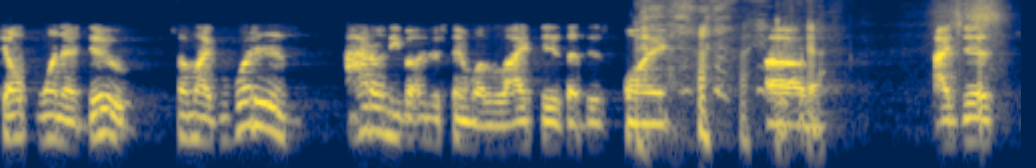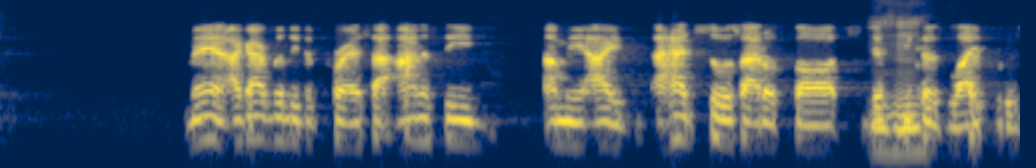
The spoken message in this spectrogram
don't want to do. So I'm like, what is? I don't even understand what life is at this point. Um, Yeah. I just, man, I got really depressed. I honestly, I mean, I, I had suicidal thoughts just Mhm. because life was,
